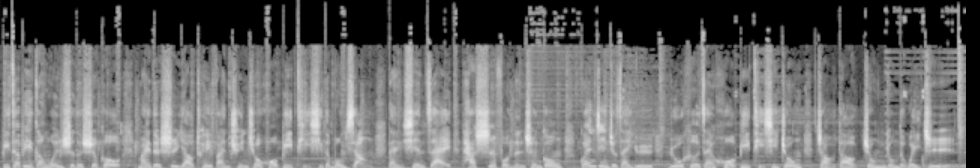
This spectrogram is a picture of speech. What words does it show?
比特币刚问世的时候，卖的是要推翻全球货币体系的梦想，但现在它是否能成功，关键就在于如何在货币体系中找到中庸的位置。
